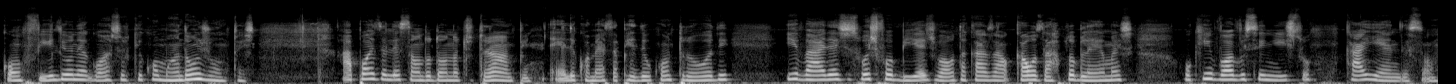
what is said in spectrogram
com um filho e um negócio que comandam juntas. Após a eleição do Donald Trump, Ellie começa a perder o controle e várias de suas fobias voltam a causar problemas, o que envolve o sinistro Kai Anderson,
